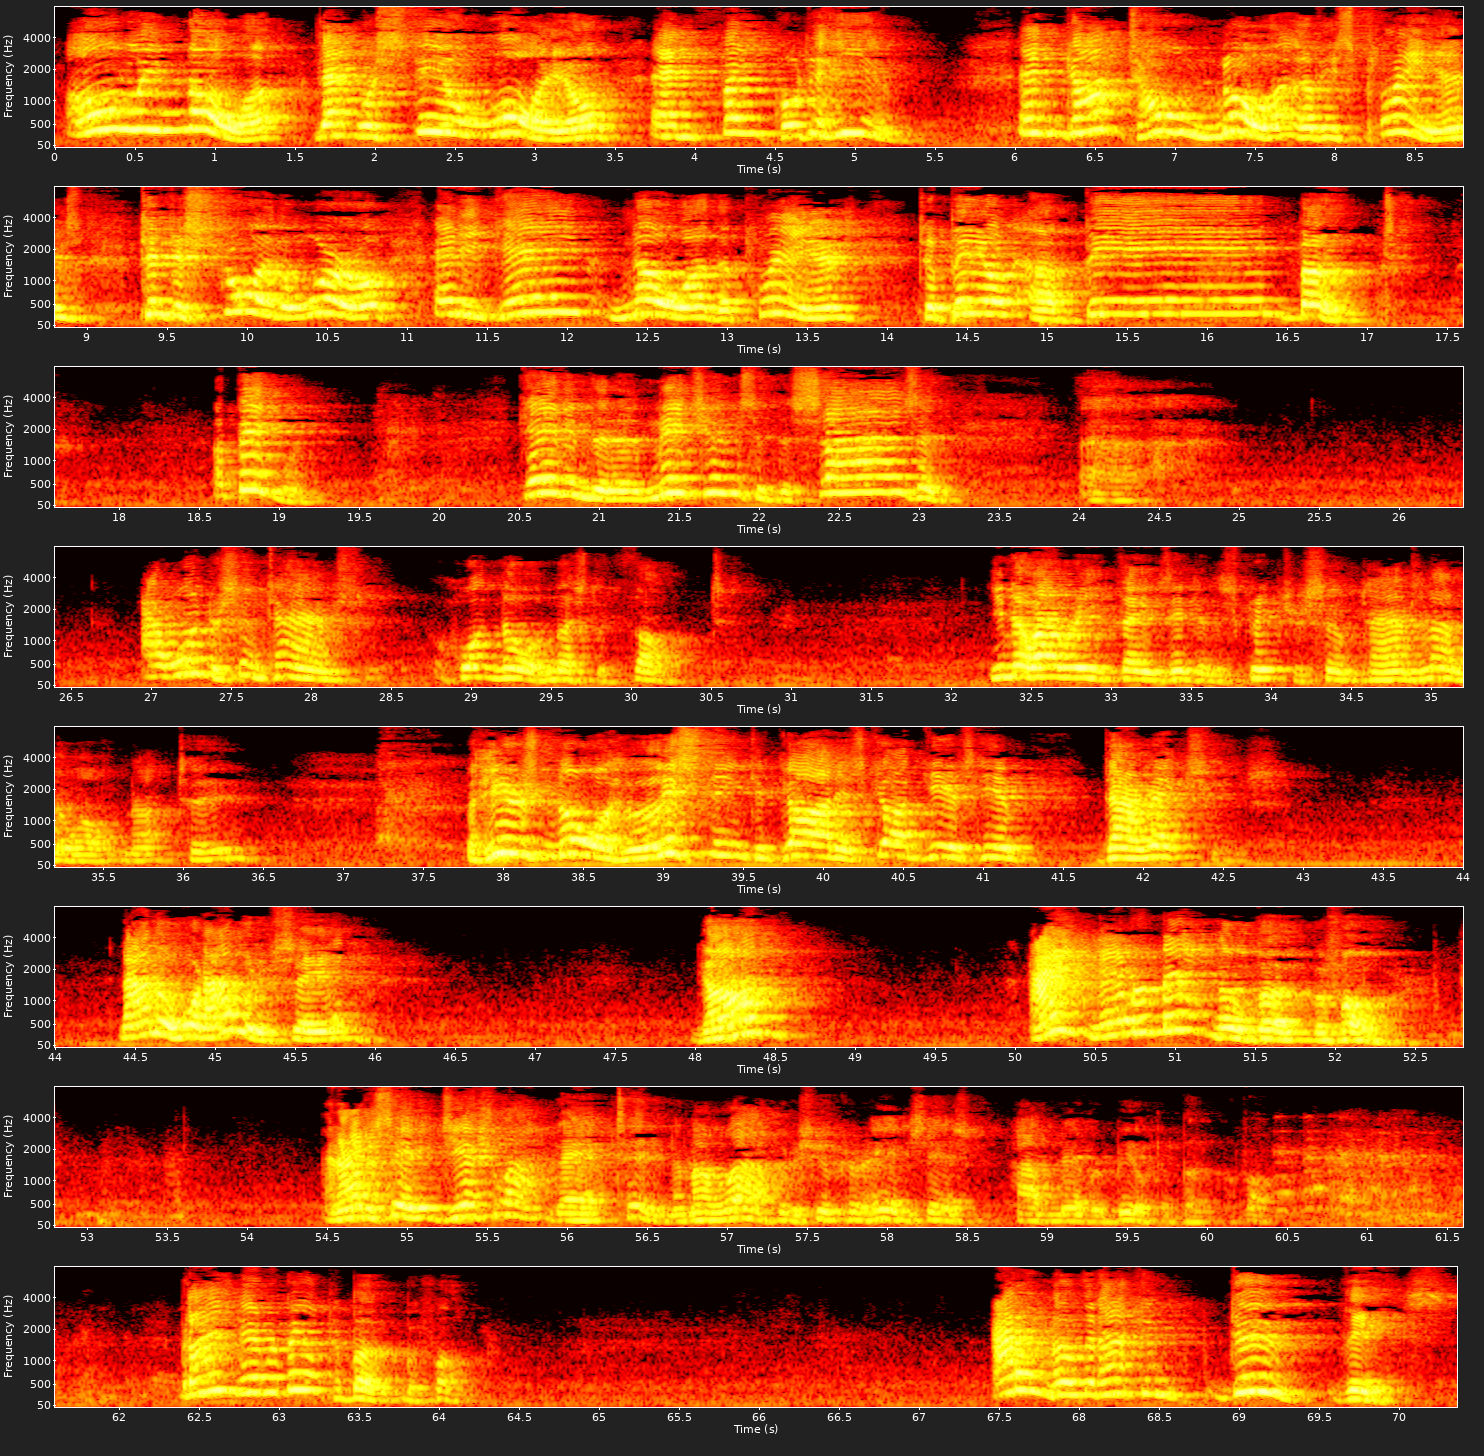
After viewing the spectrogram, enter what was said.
only Noah that was still loyal and faithful to Him. And God told Noah of his plans to destroy the world, and he gave Noah the plans to build a big boat. A big one. Gave him the dimensions and the size, and uh, I wonder sometimes what Noah must have thought. You know, I read things into the scriptures sometimes, and I know I ought not to. But here's Noah listening to God as God gives him directions. Now, I know what I would have said. God, I ain't never built no boat before. And I'd have said it just like that, too. Now, my wife would have shook her head and says, I've never built a boat before. But I ain't never built a boat before. I don't know that I can do this.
